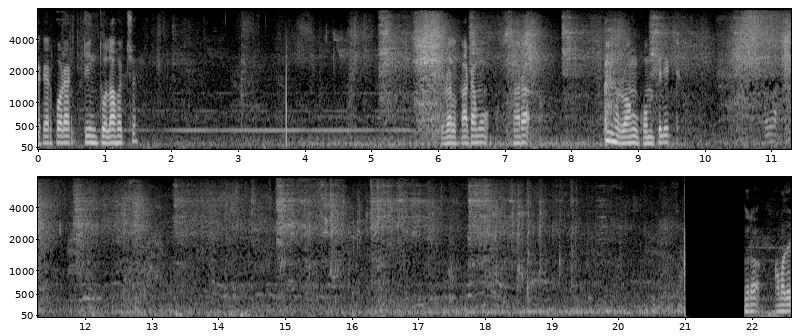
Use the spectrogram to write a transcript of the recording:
একের পর এক টিন তোলা হচ্ছে। টোটাল কাঠামো সারা রং কমপ্লিট। আমাদের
